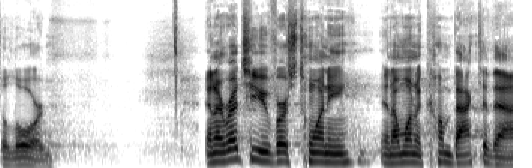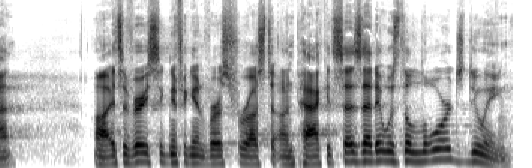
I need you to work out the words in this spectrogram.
the Lord. And I read to you verse 20, and I want to come back to that uh, it's a very significant verse for us to unpack. It says that it was the Lord's doing.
